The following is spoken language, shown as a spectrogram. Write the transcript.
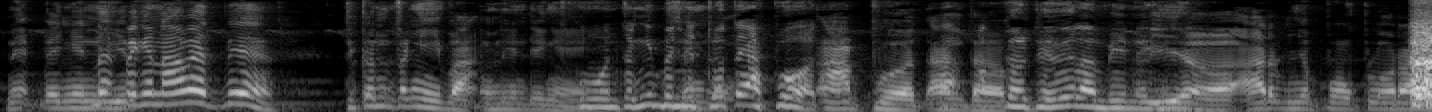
Nek pengen Nek pengen awet piye? dikencengi, Pak, nglintinge. Kuncengi ben nyedote abot. Abot, antep. Pegel dhewe lambene. Iya, arep nyepoplo ra.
